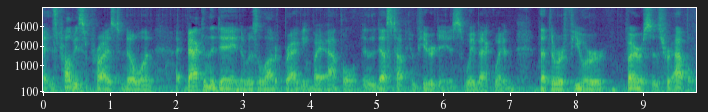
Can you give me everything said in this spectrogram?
it's probably a surprise to no one. back in the day, there was a lot of bragging by Apple in the desktop computer days, way back when, that there were fewer viruses for Apple.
